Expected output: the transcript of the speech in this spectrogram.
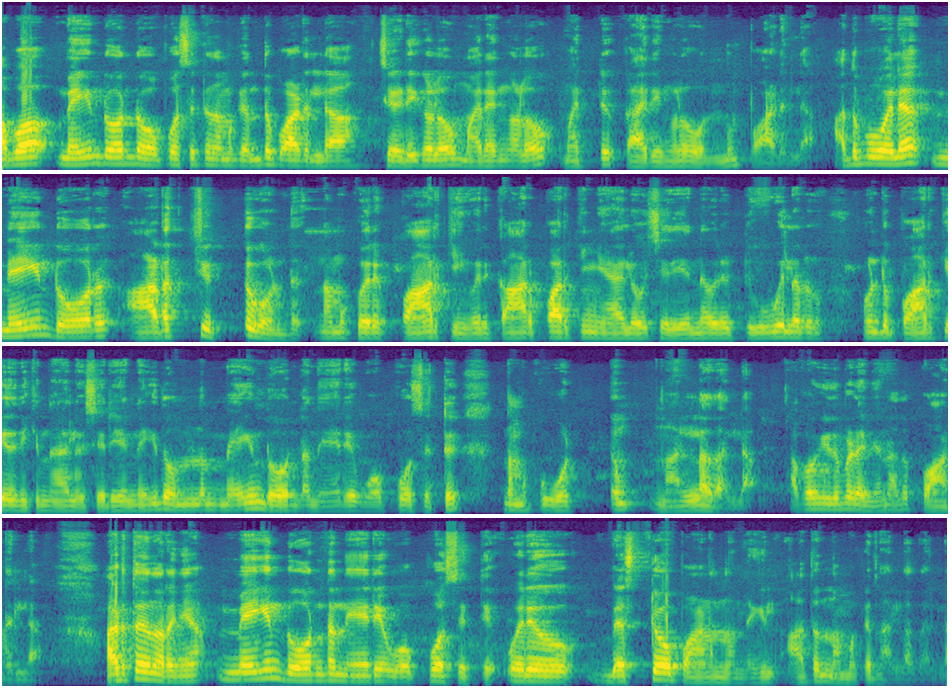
അപ്പോൾ മെയിൻ ഡോറിന്റെ ഓപ്പോസിറ്റ് നമുക്ക് എന്ത് പാടില്ല? ചെടികളോ മരങ്ങളോ മറ്റു കാര്യങ്ങളോ ഒന്നും പാടില്ല. അതുപോലെ മെയിൻ ഡോറ് അടച്ചിട്ടുകൊണ്ട് നമുക്കൊരു പാർക്കിംഗ് ഒരു കാർ പാർക്കിംഗ് ആയാലോ ശരി തന്നെ ഒരു ടൂ വീലർ കൊണ്ട് പാർക്ക് ചെയ്തിരിക്കുന്നതായാലും ശരി തന്നെ ഇതൊന്നും മെയിൻ ഡോറിന്റെ നേരെ ഓപ്പോസിറ്റ് നമുക്ക് ഒട്ടും നല്ലതല്ല. അപ്പോൾ ഇതിവിടെ ഞാൻ അത് പാടില്ല. അടുത്തതെന്ന് പറഞ്ഞാൽ മെയിൻ ഡോറിന്റെ നേരെ ഓപ്പോസിറ്റ് ഒരു ബസ് സ്റ്റോപ്പ് ആണെന്നുണ്ടെങ്കിൽ അതും നമുക്ക് നല്ലതല്ല.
